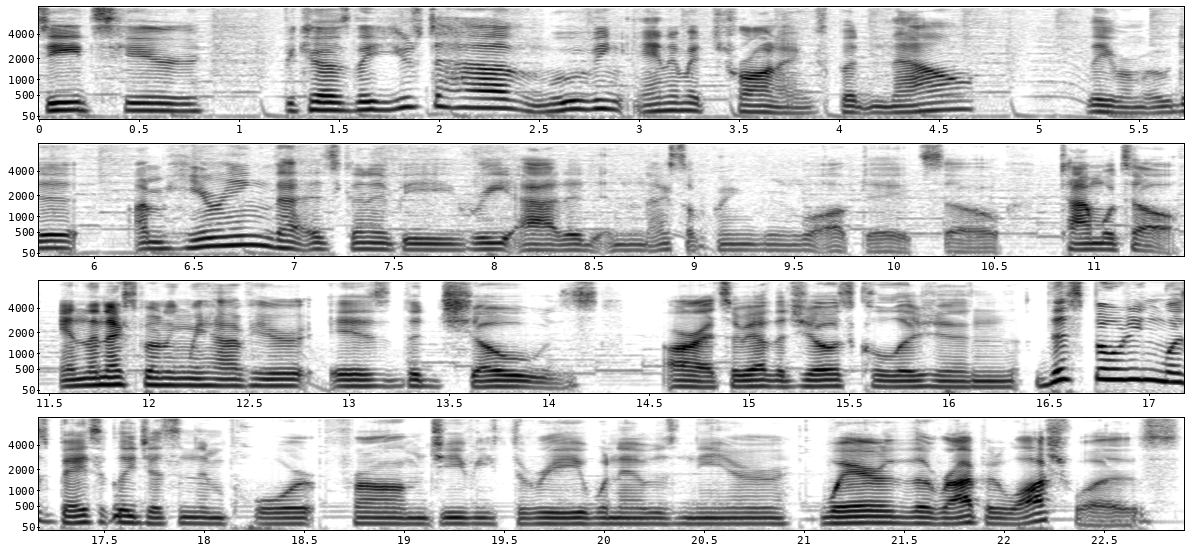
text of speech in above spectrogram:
seats here because they used to have moving animatronics, but now they removed it. I'm hearing that it's going to be re-added in the next upcoming Greenville update, so time will tell. And the next building we have here is the Joe's. Alright, so we have the Joe's Collision. This building was basically just an import from GV3 when it was near where the Rapid Wash was,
